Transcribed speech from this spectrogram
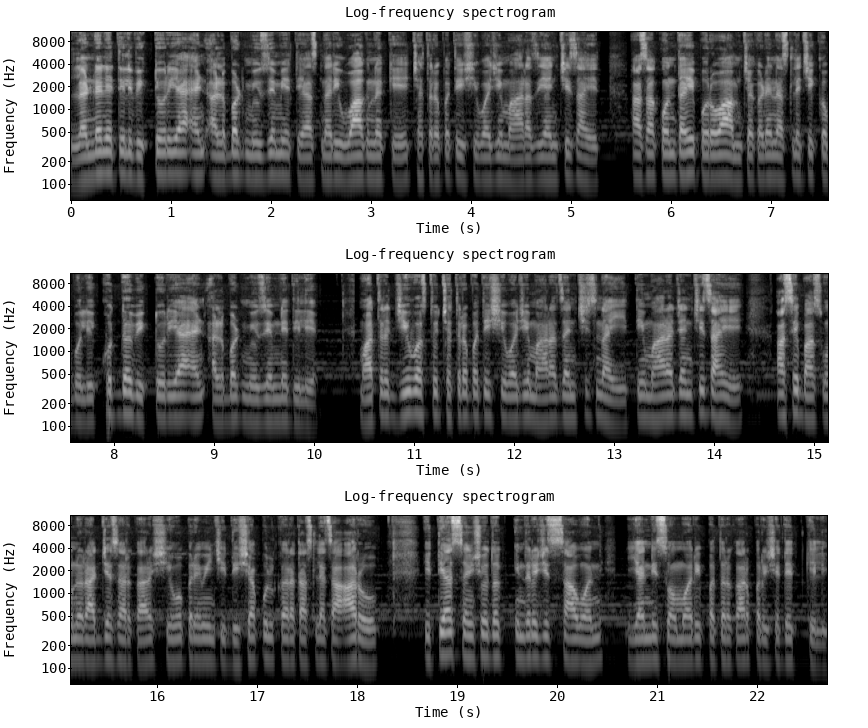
लंडन येथील व्हिक्टोरिया अँड अल्बर्ट म्युझियम येथे असणारी वाघ नके छत्रपती शिवाजी महाराज यांचीच आहेत. असा कोणताही पुरावा आमच्याकडे नसल्याची कबुली खुद्द व्हिक्टोरिया अँड अल्बर्ट म्युझियमने दिली आहे. मात्र जी वस्तू छत्रपती शिवाजी महाराजांचीच नाही ती महाराजांचीच आहे असे भासवून राज्य सरकार शिवप्रेमींची दिशाभूल करत असल्याचा आरोप इतिहास संशोधक इंद्रजित सावंत यांनी सोमवारी पत्रकार परिषदेत केली.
